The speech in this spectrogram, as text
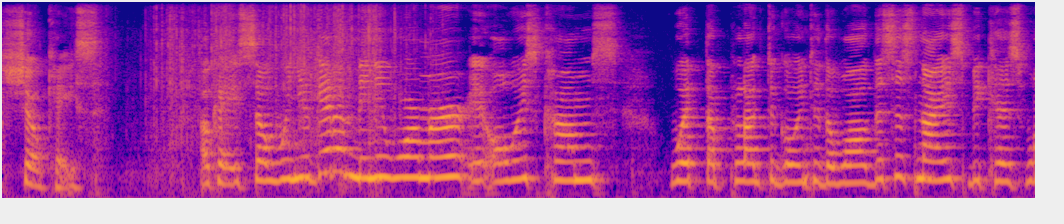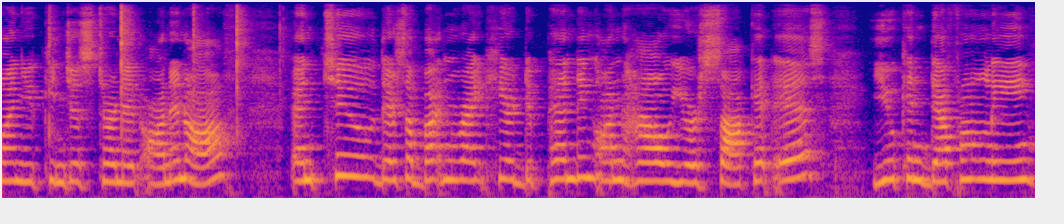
showcase. Okay, so when you get a mini warmer, it always comes with the plug to go into the wall. This is nice because one, you can just turn it on and off. And two, there's a button right here. Depending on how your socket is, you can definitely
